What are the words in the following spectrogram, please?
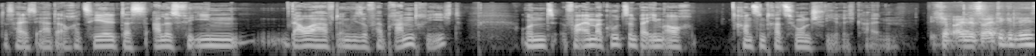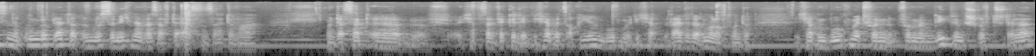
Das heißt, er hat auch erzählt, dass alles für ihn dauerhaft irgendwie so verbrannt riecht. Und vor allem akut sind bei ihm auch Konzentrationsschwierigkeiten. Ich habe eine Seite gelesen, habe umgeblättert und wusste nicht mehr, was auf der ersten Seite war. Und das hat, äh, ich habe es dann weggelegt. Ich habe jetzt auch hier ein Buch mit, ich hab, leite da immer noch drunter. Ich habe ein Buch mit von, von meinem Lieblingsschriftsteller,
